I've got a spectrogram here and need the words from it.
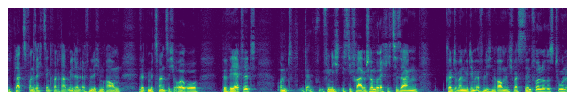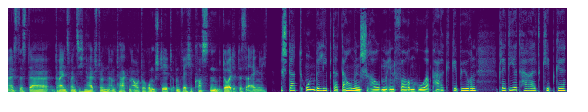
ein Platz von 16 Quadratmetern öffentlichem Raum wird mit 20 Euro bewertet. Und da finde ich, ist die Frage schon berechtigt zu sagen, könnte man mit dem öffentlichen Raum nicht was Sinnvolleres tun, als dass da 23,5 Stunden am Tag ein Auto rumsteht? Und welche Kosten bedeutet das eigentlich? Statt unbeliebter Daumenschrauben in Form hoher Parkgebühren plädiert Harald Kipke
